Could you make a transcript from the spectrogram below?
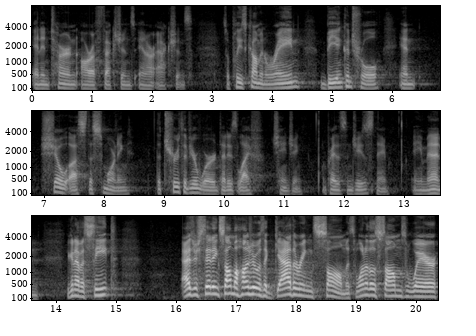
and in turn our affections and our actions. So please come and reign, be in control, and show us this morning the truth of your word that is life changing. I pray this in Jesus' name. Amen. You can have a seat. As you're sitting, Psalm 100 was a gathering psalm. It's one of those psalms where,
